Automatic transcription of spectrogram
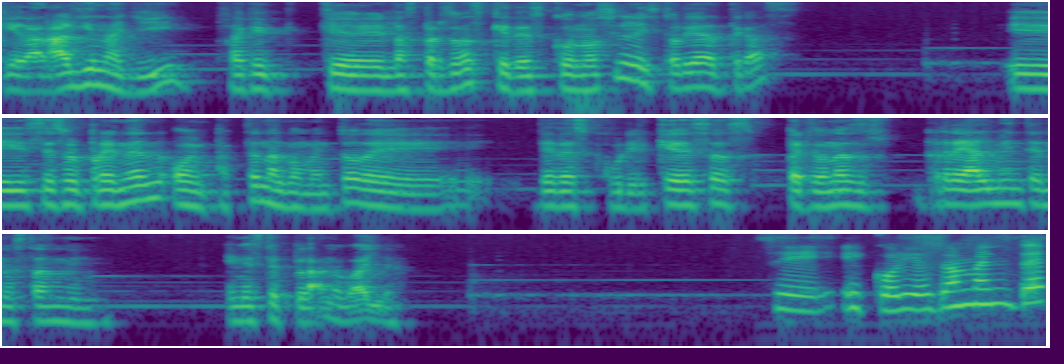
quedar alguien allí. O sea, que, las personas que desconocen la historia de atrás eh, se sorprenden o impactan al momento de, de descubrir que esas personas realmente no están en, este plano, vaya. Sí, y curiosamente,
